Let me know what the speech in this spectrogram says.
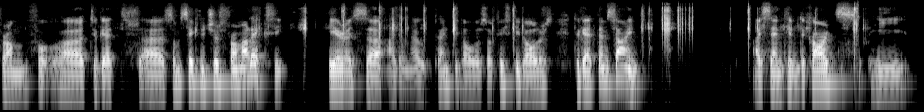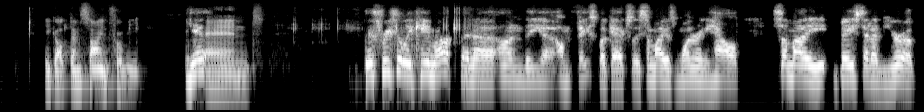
from for to get some signatures from Alexi? Here is I don't know twenty dollars or fifty dollars to get them signed. I sent him the cards. He he got them signed for me. Yeah, and this recently came up and uh, on the uh, on Facebook actually. Somebody was wondering how somebody based out of Europe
